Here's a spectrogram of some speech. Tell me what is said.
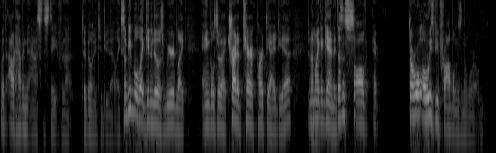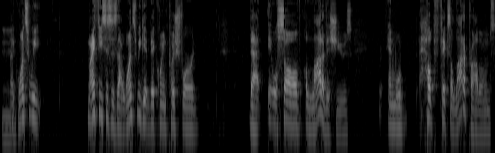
without having to ask the state for that the ability to do that. Like some people like get into those weird like angles or like try to tear apart the idea. And I'm mm. like, again, it doesn't solve. There will always be problems in the world. Mm. Like once we, my thesis is that once we get Bitcoin pushed forward, that it will solve a lot of issues, and will help fix a lot of problems.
